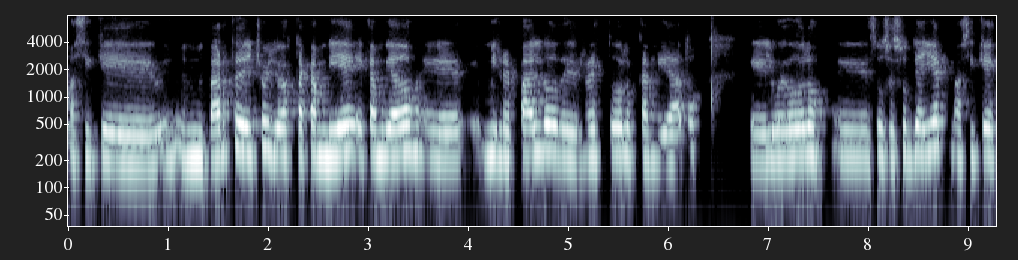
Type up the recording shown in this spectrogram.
así que en, mi parte, de hecho, yo hasta cambié, he cambiado mi respaldo del resto de los candidatos luego de los sucesos de ayer. Así que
